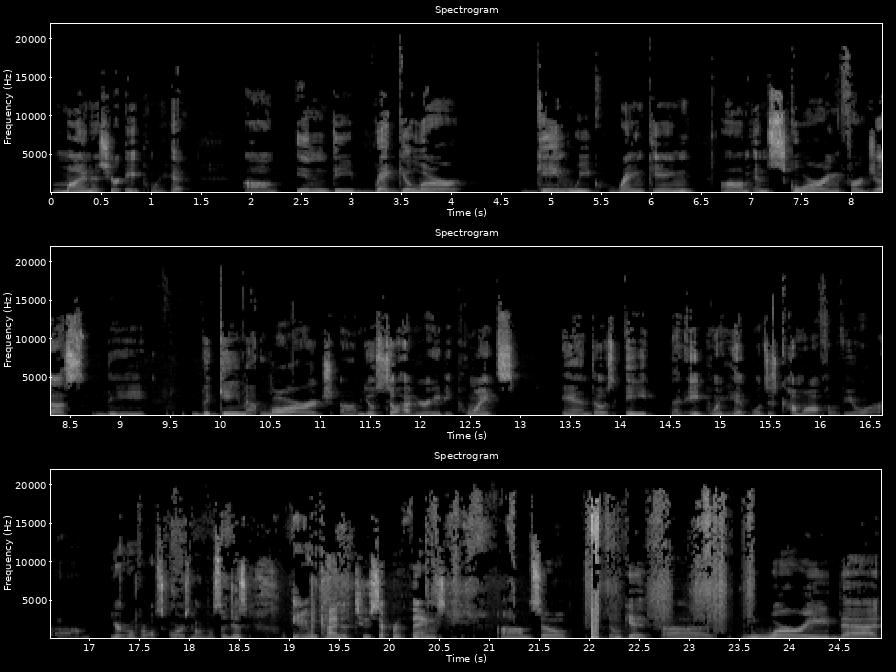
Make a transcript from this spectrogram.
minus your 8 point hit. Um, in the regular game week ranking um, and scoring for just the the game at large, um, you'll still have your 80 points, and those eight that eight point hit will just come off of your um, your overall score is normal. So just kind of two separate things. Um, so don't get uh, worried that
